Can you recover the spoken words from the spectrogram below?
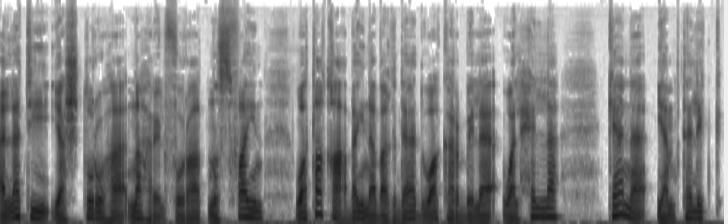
التي يشطرها نهر الفرات نصفين وتقع بين بغداد وكربلاء والحلة كان يمتلك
